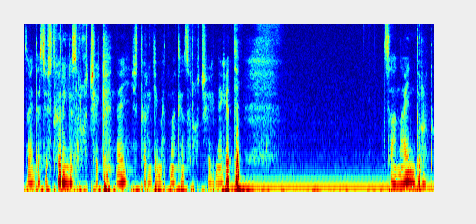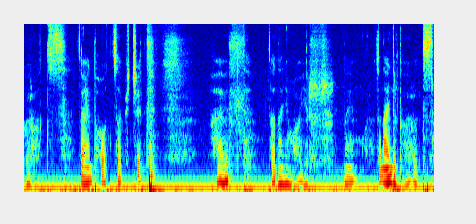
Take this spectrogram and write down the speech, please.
За эндээс 9 дугаар ангийн сургагчийг 80, 9 дугаар ангийн математикийн сургагчийг нэгэд За 84 дугаар. За энд хуудасаа бичээд хавил за 82 83 за 84 дугаар хуудас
